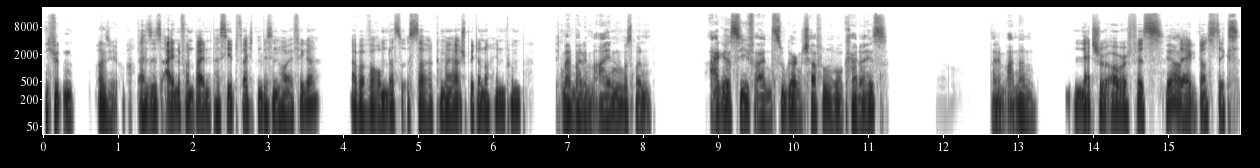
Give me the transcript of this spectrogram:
Ich würde, ein- also, Also das eine von beiden passiert vielleicht ein bisschen häufiger. Aber warum das so ist, da können wir ja später noch hinkommen. Ich meine, bei dem einen muss man aggressiv einen Zugang schaffen, wo keiner ist. Bei dem anderen Natural Orifice Ja. Diagnostics.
